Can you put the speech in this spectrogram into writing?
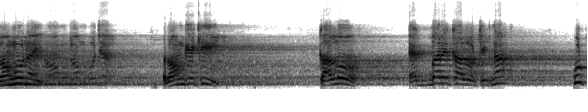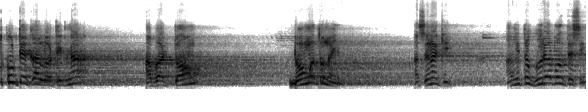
ডঙও নাই, রং ডং বোঝেন? রঙ্গে কি? কালো, একবারে কালো, ঠিক না? কুটকুটে কালো, ঠিক না? আবার ডং? ডংও তো নাই। আছে নাকি? আমি তো গুড়া বলতেছি।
